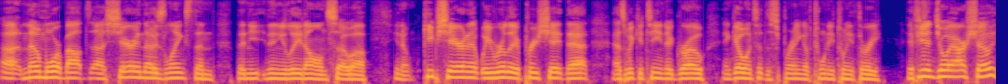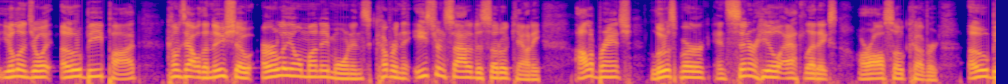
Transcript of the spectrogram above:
uh, know more about uh, sharing those links than than you, than you lead on. So uh, you know, keep sharing it. We really appreciate that as we continue to grow and go into the spring of 2023. If you enjoy our show, you'll enjoy OB Pod. Comes out with a new show early on Monday mornings covering the eastern side of DeSoto County. Olive Branch, Lewisburg, and Center Hill athletics are also covered. OB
